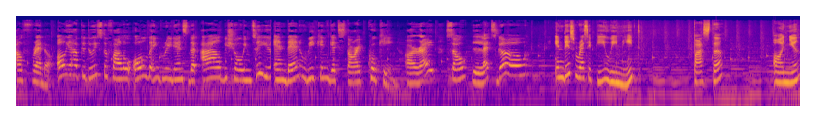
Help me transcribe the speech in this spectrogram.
Alfredo. All you have to do is to follow all the ingredients that I'll be showing to you and then we can get start cooking. Alright? So let's go! In this recipe, we need pasta, onion,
